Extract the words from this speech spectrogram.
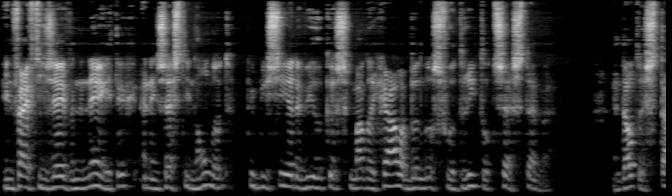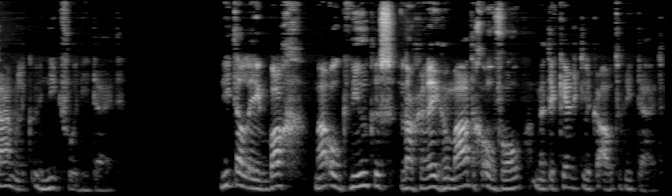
In 1597 en in 1600 publiceerde Wielkes madrigalenbundels voor drie tot zes stemmen. En dat is tamelijk uniek voor die tijd. Niet alleen Bach, maar ook Wielkes lag regelmatig overhoop met de kerkelijke autoriteiten.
